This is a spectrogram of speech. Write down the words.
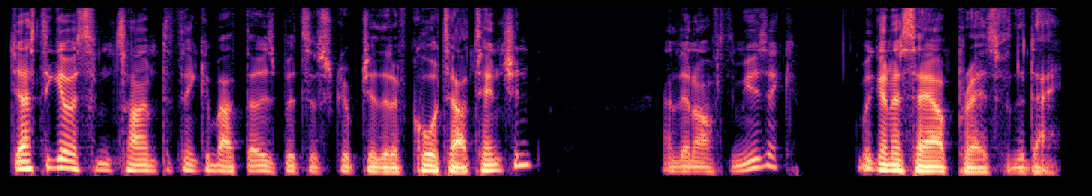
just to give us some time to think about those bits of scripture that have caught our attention. And then after the music, we're going to say our prayers for the day.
